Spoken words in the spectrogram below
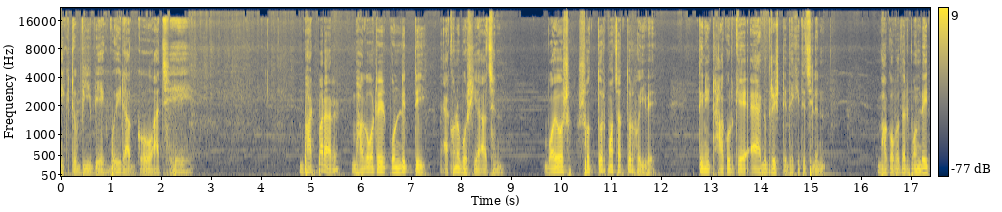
একটু বিবেক বৈরাগ্য আছে। ভাটপাড়ার ভাগবতের পণ্ডিতটি এখনও বসিয়া আছেন। বয়স সত্তর পঁচাত্তর হইবে। তিনি ঠাকুরকে এক দৃষ্টে দেখিতেছিলেন। ভাগবতের পণ্ডিত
